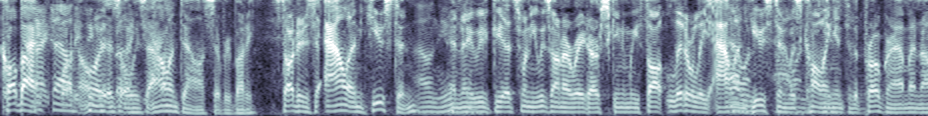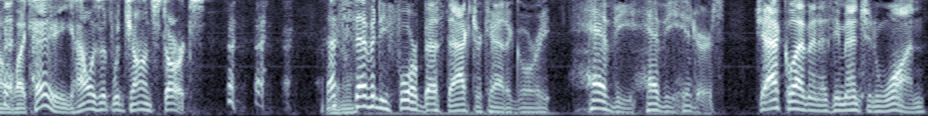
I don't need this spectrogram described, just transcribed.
Call back. Thanks, Al. Oh, as always, Alan Dallas, everybody. Started as Alan Houston. Alan Houston. And we, that's when he was on our radar screen, and we thought literally Alan, Alan- Houston was Alan calling into the program. And I'm like, hey, how is it with John Starks? That's 74 best actor category. Heavy, heavy hitters. Jack Lemmon, as he mentioned, won.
